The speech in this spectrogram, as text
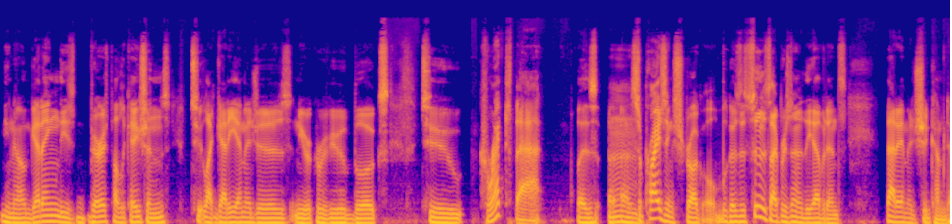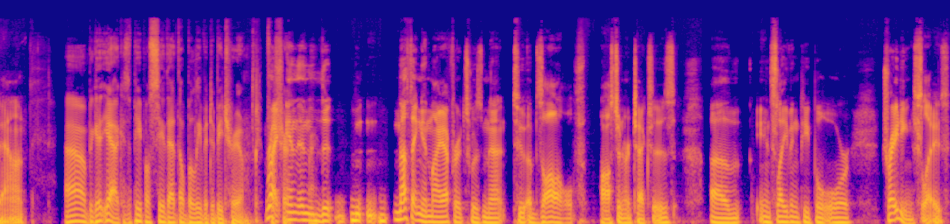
you know, getting these various publications to like Getty Images, New York Review of Books to correct that was a, a Mm. surprising struggle because as soon as I presented the evidence, that image should come down. Oh, because yeah, because if people see that, they'll believe it to be true. Right sure. and, and the, n- n- nothing in my efforts was meant to absolve austin or texas of enslaving people or trading slaves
